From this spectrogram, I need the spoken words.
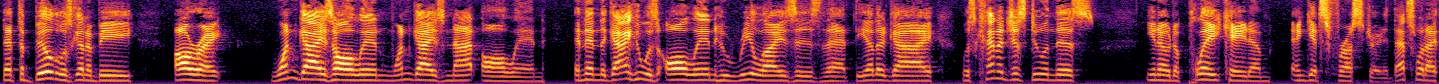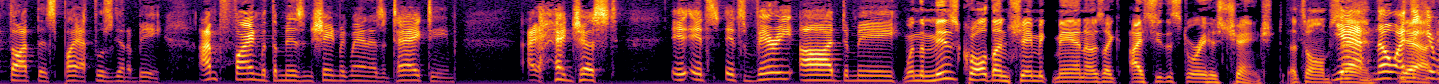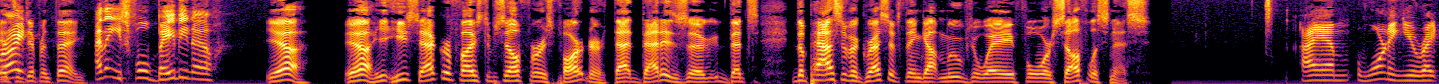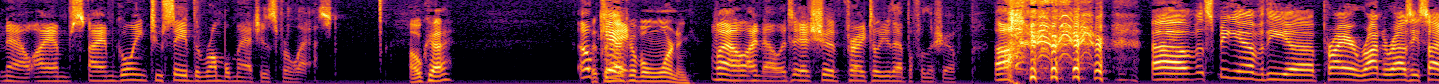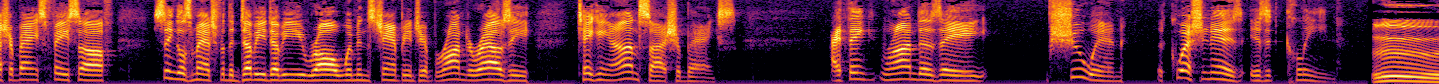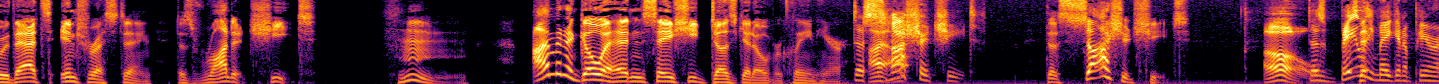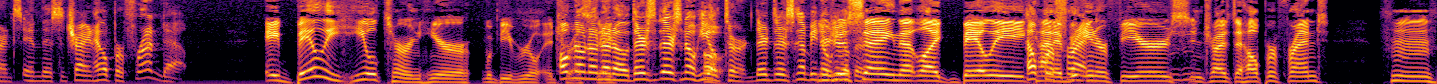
that the build was going to be all right. One guy's all in, one guy's not all in, and then the guy who was all in who realizes that the other guy was kind of just doing this, you know, to placate him and gets frustrated. That's what I thought this path was going to be. I'm fine with the Miz and Shane McMahon as a tag team. I, I just it, it's it's very odd to me. When the Miz crawled on Shane McMahon, I was like, I see the story has changed. That's all I'm Yeah, saying. Yeah no, I think you're right It's a different thing. I think he's full baby now. Yeah. Yeah, he, he sacrificed himself for his partner. That that is uh, that's the passive aggressive thing got moved away for selflessness. I am warning you right now. I am I am going to save the Rumble matches for last. Okay, that's a Okay. heck of a warning. Well, I know. It, I should have probably told you that before the show. Uh, uh, speaking of the uh, prior Ronda Rousey Sasha Banks face off singles match for the WWE Raw Women's Championship, Ronda Rousey taking on Sasha Banks. I think Ronda's a shoe in. The question is, is it clean? Ooh, that's interesting. Does Ronda cheat? Hmm. I'm gonna go ahead and say she does get over clean here. Does I- I- Sasha cheat? does Sasha cheat? Oh, Does Bayley make an appearance in this to try and help her friend out? A Bayley heel turn here would be real interesting. Oh no no no no! There's there's no heel Oh. turn. There there's gonna be no heel turn. You're just saying that like Bayley Help kind of friend. Mm-hmm. interferes and tries to help her friend. Hmm.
